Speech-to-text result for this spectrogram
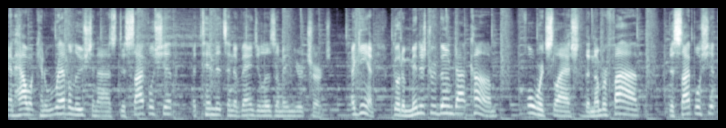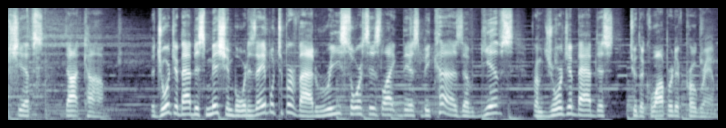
and how it can revolutionize discipleship, attendance, and evangelism in your church. Again, go to ministryboom.com forward slash the number five discipleship shifts the Georgia Baptist Mission Board is able to provide resources like this because of gifts from Georgia Baptist to the cooperative program.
